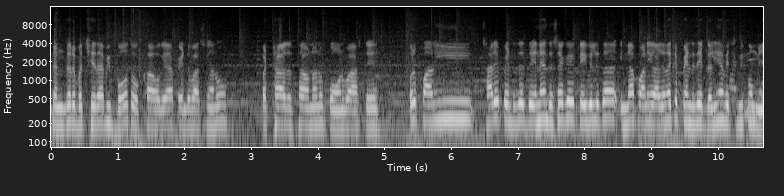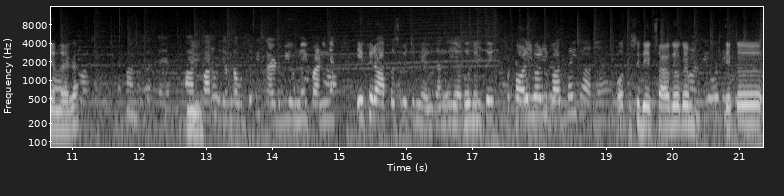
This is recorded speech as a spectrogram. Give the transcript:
ਡੰਗਰ ਬੱਚੇ ਦਾ ਵੀ ਬਹੁਤ ਔਖਾ ਹੋ ਗਿਆ ਪਿੰਡ ਵਾਸੀਆਂ ਨੂੰ। ਪੱਠਾ ਦਿੱਤਾ ਉਹਨਾਂ ਨੂੰ ਪਾਉਣ ਵਾਸਤੇ। ਔਰ ਪਾਣੀ ਸਾਰੇ ਪਿੰਡ ਦੇ ਦੇ- ਇਹਨੇ ਦੱਸਿਆ ਕਿ ਕਈ ਵੇਲੇ ਤਾਂ ਇੰਨਾ ਪਾਣੀ ਆ ਜਾਂਦਾ ਕਿ ਪਿੰਡ ਦੇ ਗਲੀਆਂ ਵਿੱਚ ਵੀ ਘੁੰਮ ਜਾਂਦਾ ਹੈਗਾ। ਆਰ ਪਾਰ ਹੋ ਜਾਂਦਾ ਉੱਧਰ ਵੀ ਸਾਈਡ ਵੀ ਉਨਾ ਹੀ ਪਾਣੀ ਆ ਇਹ ਫਿਰ ਆਪਸ ਵਿੱਚ ਮਿਲ ਜਾਂਦੀ ਆ ਜਿਹਦੇ ਤੇ ਹੌਲੀ ਹੌਲੀ ਵੱਧਦਾ ਹੀ ਜਾ ਰਿਹਾ। ਹੈ ਉਹ ਤੁਸੀਂ ਦੇਖ ਸਕਦੇ ਹੋ ਕਿ ਹਾਂਜੀ ਉਹ ਦੇਖ- ਇੱਕ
